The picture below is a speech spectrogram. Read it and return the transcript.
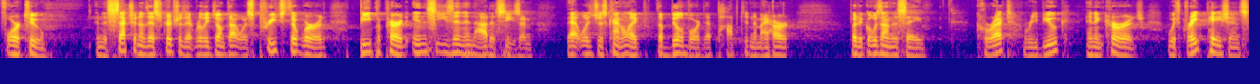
4 2. And the section of that scripture that really jumped out was preach the word, be prepared in season and out of season. That was just kind of like the billboard that popped into my heart. But it goes on to say, correct, rebuke, and encourage with great patience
